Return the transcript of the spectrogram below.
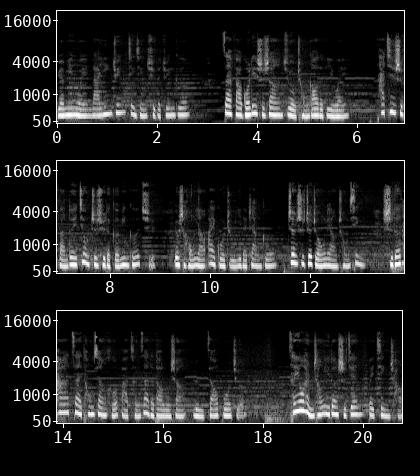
原名为《莱茵军进行曲》的军歌，在法国历史上具有崇高的地位。它既是反对旧秩序的革命歌曲。又是弘扬爱国主义的战歌，正是这种两重性，使得他在通向合法存在的道路上屡遭波折，曾有很长一段时间被禁唱，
